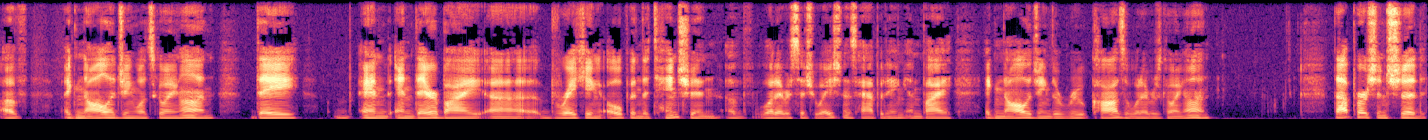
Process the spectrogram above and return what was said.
of acknowledging what's going on. They and and thereby uh, breaking open the tension of whatever situation is happening, and by acknowledging the root cause of whatever's going on, that person should,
